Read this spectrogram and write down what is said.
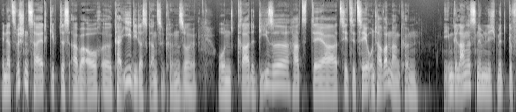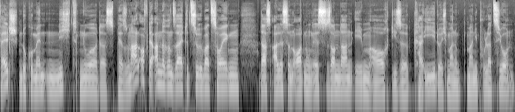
In der Zwischenzeit gibt es aber auch äh, KI, die das Ganze können soll. Und gerade diese hat der CCC unterwandern können. Ihm gelang es nämlich mit gefälschten Dokumenten nicht nur das Personal auf der anderen Seite zu überzeugen, dass alles in Ordnung ist, sondern eben auch diese KI durch Manipulation.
